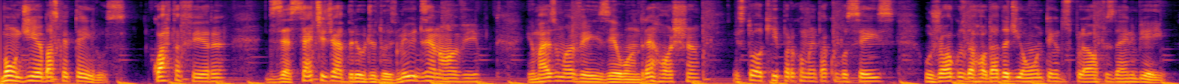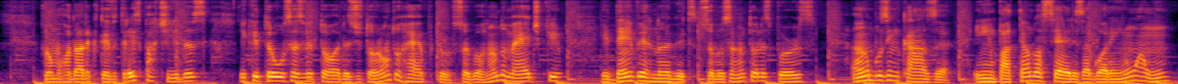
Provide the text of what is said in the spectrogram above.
Bom dia, basqueteiros! Quarta-feira, 17 de abril de 2019, e mais uma vez eu, André Rocha, estou aqui para comentar com vocês os jogos da rodada de ontem dos playoffs da NBA. Foi uma rodada que teve três partidas e que trouxe as vitórias de Toronto Raptors sobre Orlando Magic e Denver Nuggets sobre o San Antonio Spurs, ambos em casa e empatando as séries agora em 1 a 1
